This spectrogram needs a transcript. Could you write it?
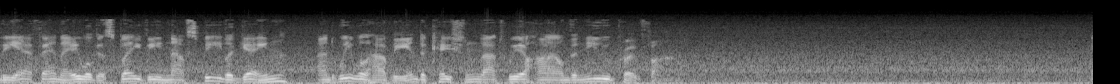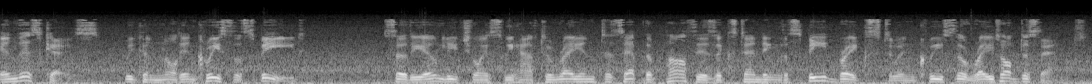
the FMA will display VNAV speed again, and we will have the indication that we are high on the new profile. In this case, we cannot increase the speed, so the only choice we have to re-intercept the path is extending the speed brakes to increase the rate of descent.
